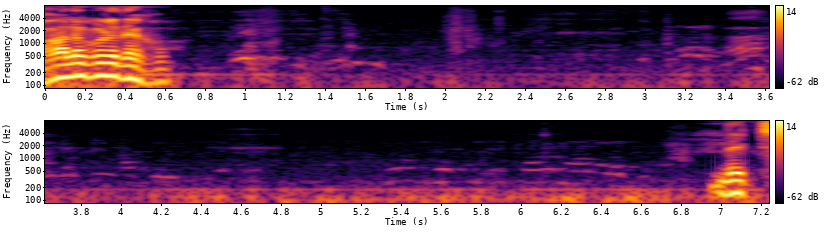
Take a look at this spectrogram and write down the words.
ভালো করে দেখো। দেখছ?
